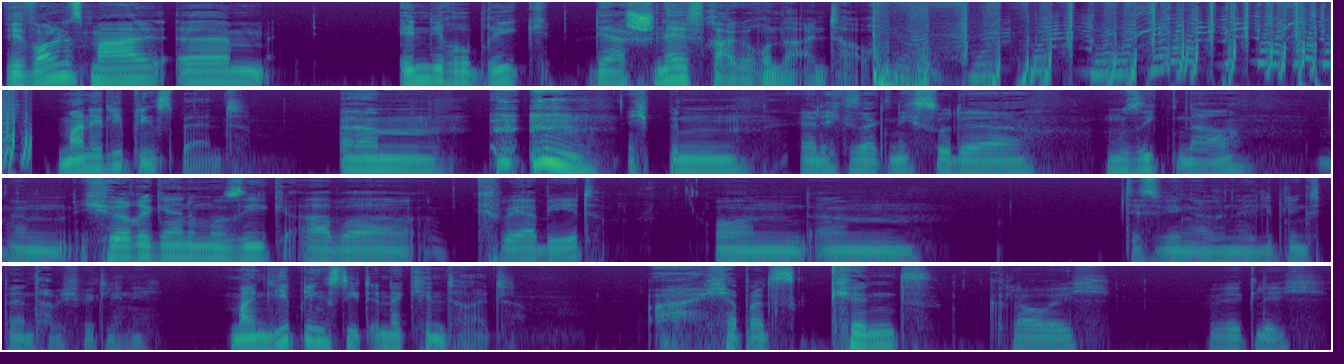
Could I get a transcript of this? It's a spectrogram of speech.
Wir wollen es mal ähm, in die Rubrik der Schnellfragerunde eintauchen. Meine Lieblingsband. Ähm, ich bin ehrlich gesagt nicht so der musiknah. Ähm, ich höre gerne Musik, aber querbeet. Und ähm, deswegen, also eine Lieblingsband habe ich wirklich nicht. Mein Lieblingslied in der Kindheit. Ah, Ich habe als Kind, glaube ich, wirklich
